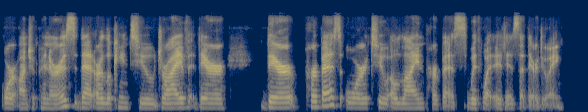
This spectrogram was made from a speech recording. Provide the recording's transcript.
or entrepreneurs that are looking to drive their their purpose or to align purpose with what it is that they're doing.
